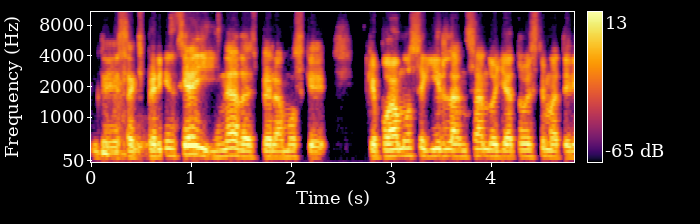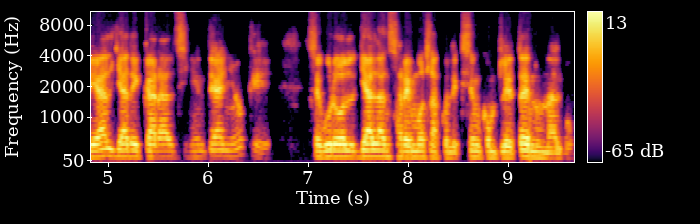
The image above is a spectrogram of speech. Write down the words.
De esa experiencia y, nada, esperamos que, que podamos seguir lanzando ya todo este material ya de cara al siguiente año, que seguro ya lanzaremos la colección completa en un álbum.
